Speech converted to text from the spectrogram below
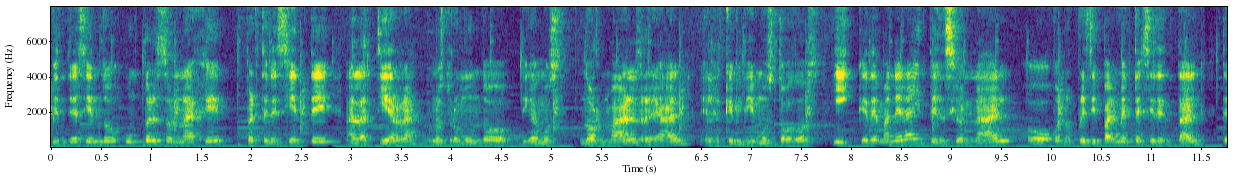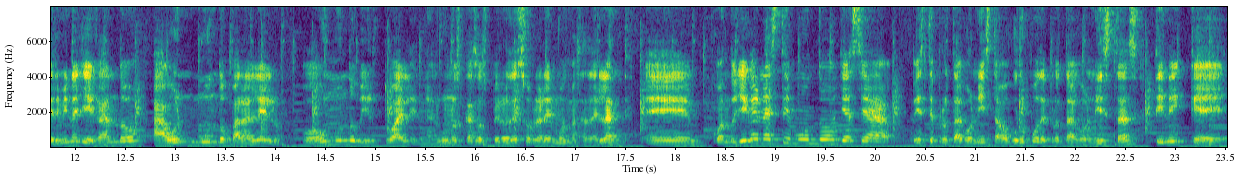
vendría siendo un personaje perteneciente a la Tierra, nuestro mundo, digamos, normal, real, en el que vivimos todos, y que de manera intencional o, bueno, principalmente accidental, termina llegando a un mundo paralelo o a un mundo virtual en algunos casos, pero de eso hablaremos más adelante. Eh, cuando llegan a este mundo, ya sea este protagonista o grupo de protagonistas, tienen que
